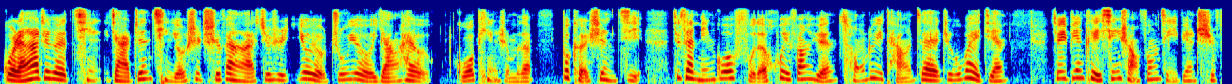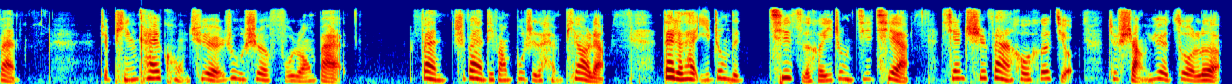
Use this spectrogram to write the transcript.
果然啊，这个请贾珍请尤氏吃饭啊，就是又有猪又有羊，还有。果品什么的不可胜计，就在宁国府的惠芳园从绿堂，在这个外间，就一边可以欣赏风景，一边吃饭。这平开孔雀，入设芙蓉，把饭吃饭的地方布置的很漂亮，带着他一众的妻子和一众姬妾，先吃饭后喝酒，就赏月作乐。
